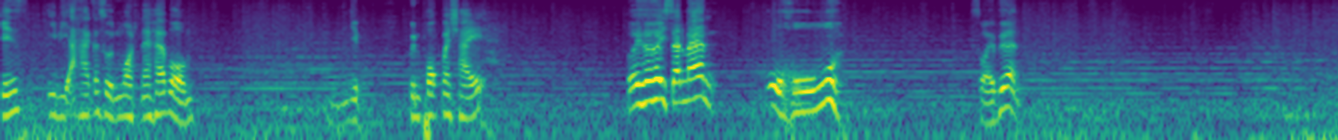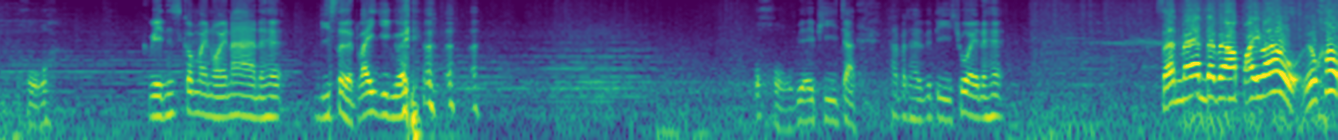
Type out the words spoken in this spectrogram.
กินส์ EBR กระสุนหมดนะครับผม หยิบปืนพกมาใช้ เฮ้ยเฮ้ยเฮ้ยแซนแมน โอ้โห สวยเพื่อน โอ้โหกรีนส์ก็ไม่น้อยหน้านะฮะ ดีเซิร์ตไว้ยิงเลย โอ้โห VIP จัด ท่านประธานาธิบดีช่วยนะฮะ แซนแมนได้เวลาไปแล้ว เร็วเข้า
